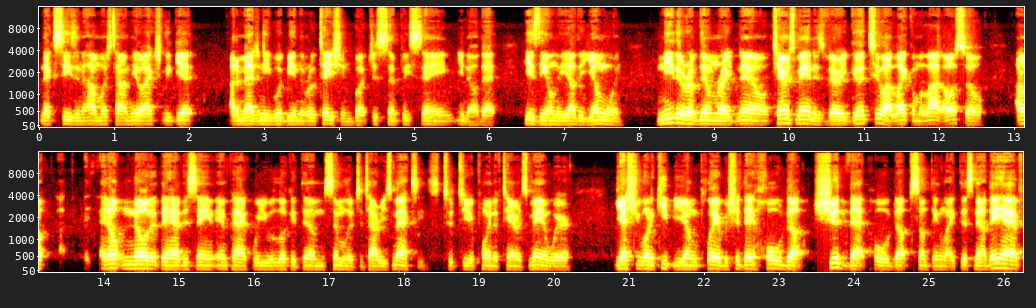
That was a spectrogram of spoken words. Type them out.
next season. How much time he'll actually get? I'd imagine he would be in the rotation, but just simply saying, you know, that he's the only other young one. Neither of them right now. Terance Mann is very good too. I like him a lot. Also, I don't. I don't know that they have the same impact where you would look at them similar to Tyrese Maxey's. To to your point of Terance Mann, where yes, you want to keep your young player, but should they hold up? Should that hold up something like this? Now they have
